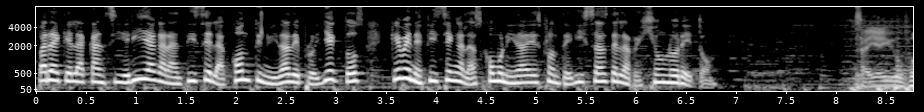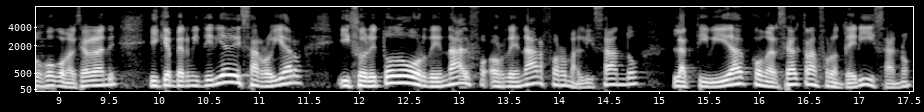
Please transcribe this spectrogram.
para que la Cancillería garantice la continuidad de proyectos que beneficien a las comunidades fronterizas de la región Loreto. Ahí hay un flujo comercial grande y que permitiría desarrollar y sobre todo ordenar, ordenar formalizando la actividad comercial transfronteriza, ¿no?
